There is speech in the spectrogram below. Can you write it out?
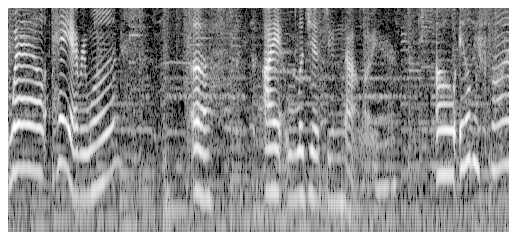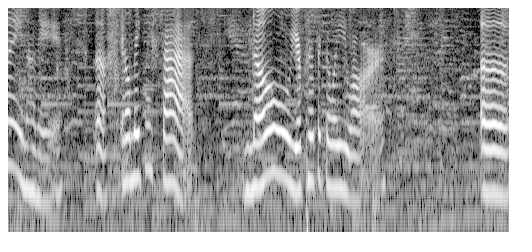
Well, hey everyone. Ugh, I legit do not love you here. Oh, it'll be fine, honey. Ugh, it'll make me fat. No, you're perfect the way you are. Uh,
